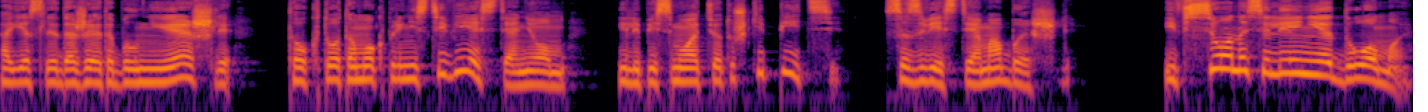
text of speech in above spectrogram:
А если даже это был не Эшли, то кто-то мог принести весть о нем или письмо от тетушки Питти с известием об Эшли. И все население дома,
